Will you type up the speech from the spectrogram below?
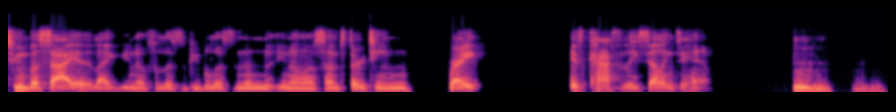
to Messiah, like, you know, for listen people listening, you know, my son's 13, right? It's constantly selling to him. Mhm, mhm.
